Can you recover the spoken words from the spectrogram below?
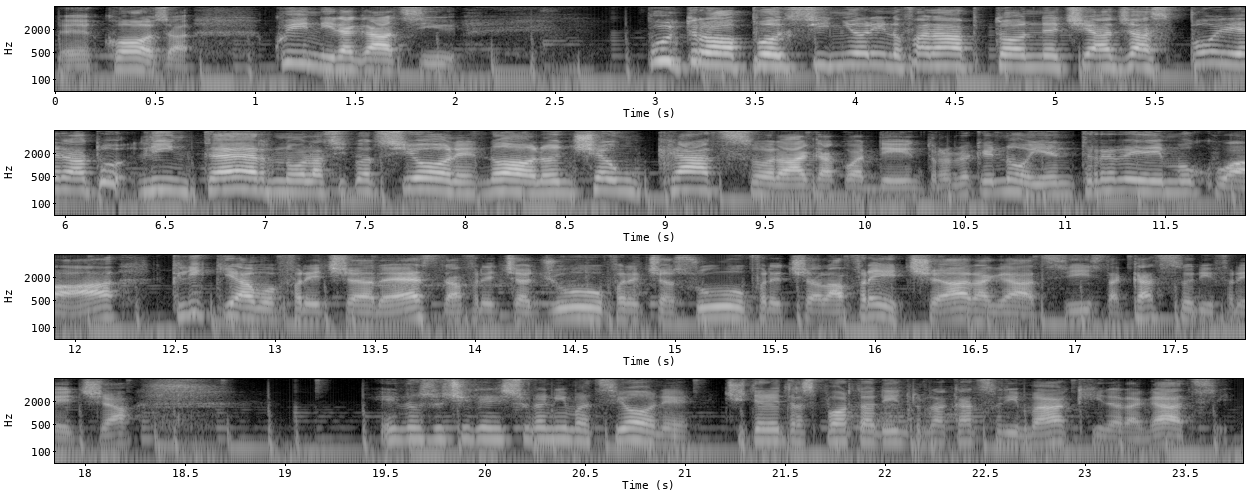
eh, cosa. Quindi ragazzi Purtroppo il signorino Fanapton ci ha già spoilerato l'interno, la situazione. No, non c'è un cazzo raga qua dentro Perché noi entreremo qua Clicchiamo freccia a destra, freccia giù, freccia su, freccia alla freccia Ragazzi, sta cazzo di freccia. E non succede nessuna animazione. Ci teletrasporta dentro una cazzo di macchina ragazzi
